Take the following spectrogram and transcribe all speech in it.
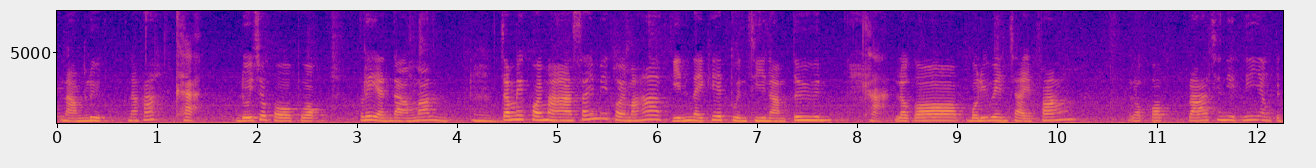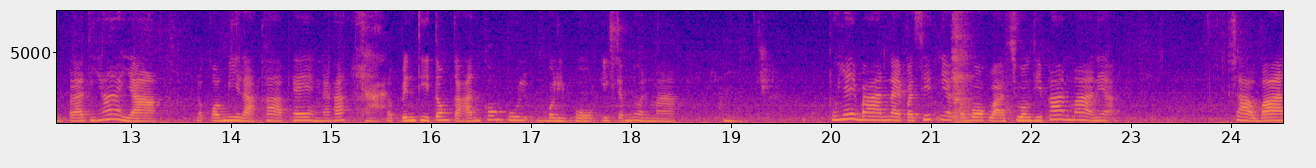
ตน้ำลึกนะคะค่ะ โดยเฉพาะพวกเปลี่ยนดามันอืมจะไม่ค่อยมาอาศัยไม่ค่อยมาหากินในเขตพื้นที่น้ำตื้นค่ะ แล้วก็บริเวณชายฝั่งแล้วก็ปลาชนิดนี้ยังเป็นปลาที่ห้ายาก แล้วก็มีราคาแพงนะคะค่ะเป็นที่ต้องการของผู้บริโภคอีกจำนวนมากอืมผู้ใหญ่บ้านนายประสิทธิ์เนี่ยก็บอกว่าช่วงที่ผ่านมาเนี่ยชาวบ้าน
